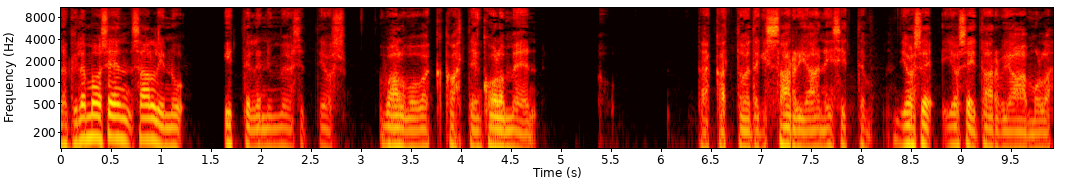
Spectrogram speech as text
No kyllä mä oon sen sallinut itselleni myös, että jos valvoo vaikka kahteen kolmeen tai katsoo jotakin sarjaa, niin sitten jos ei, jos ei tarvi aamulla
